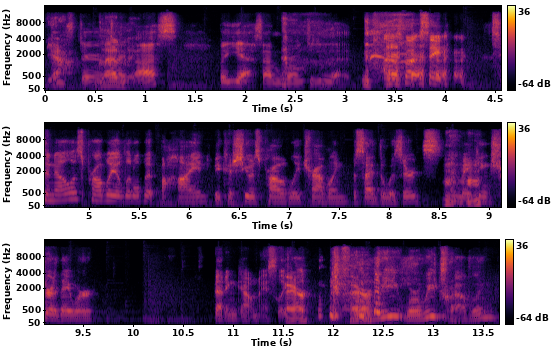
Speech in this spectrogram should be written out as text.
Yeah, gladly. us. But yes, I'm going to do that. I was about to say, Tanel is probably a little bit behind because she was probably traveling beside the wizards Mhm. and making sure they were bedding down nicely. Fair, Were fair. we were we traveling?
